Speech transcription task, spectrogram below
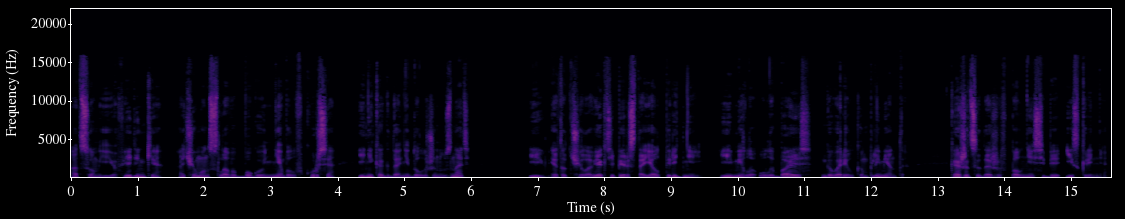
отцом ее Феденьки, о чем он, слава богу, не был в курсе и никогда не должен узнать, и этот человек теперь стоял перед ней и, мило улыбаясь, говорил комплименты. Кажется, даже вполне себе искренне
